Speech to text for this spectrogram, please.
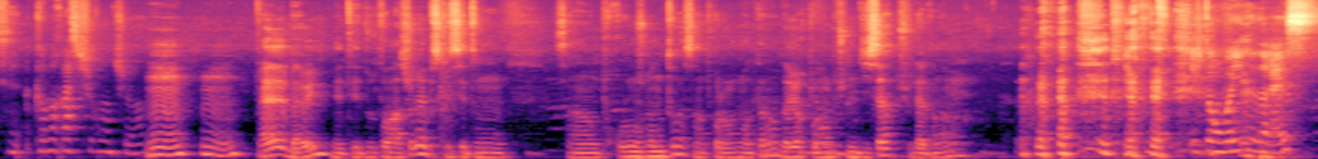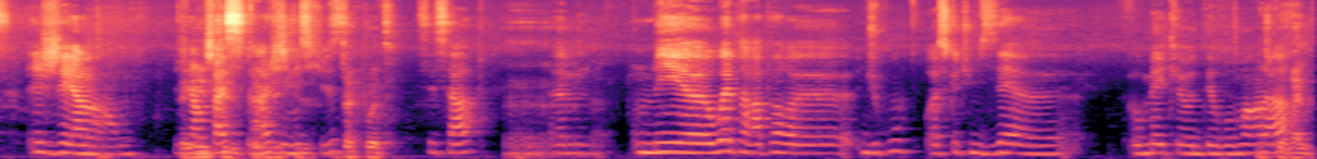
C'est comme rassurant, tu vois. Mhm, mhm. Ouais, bah oui, mais t'es tout le temps rassuré parce que c'est ton. C'est un prolongement de toi, c'est un prolongement de ta main. D'ailleurs, pendant que tu me dis ça, tu l'as dans la main. Je t'ai envoyé une adresse. J'ai un. J'ai un pass là, j'ai une excuse. Jackpot. C'est ça. Euh, Euh, mais euh, ouais, par rapport, du coup, à ce que tu me disais au mec des Romains Marc là. Aurèle.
